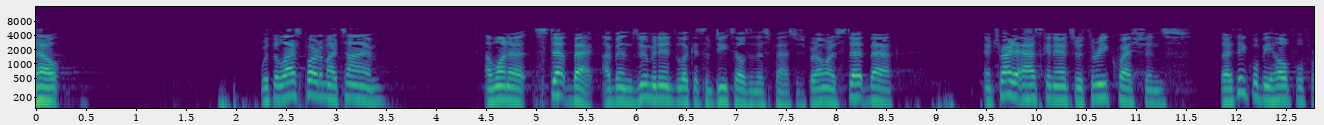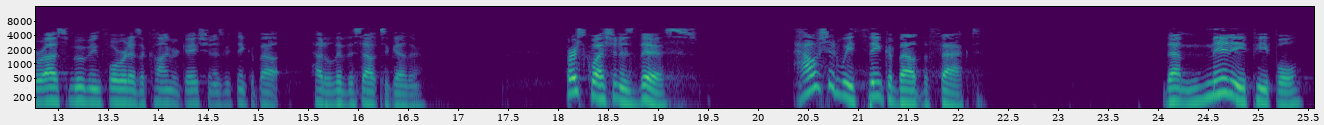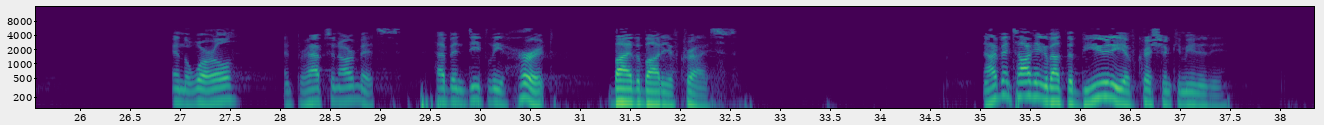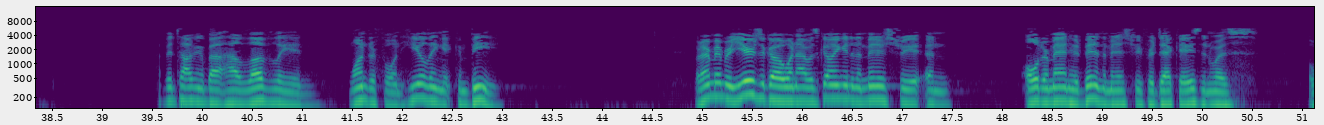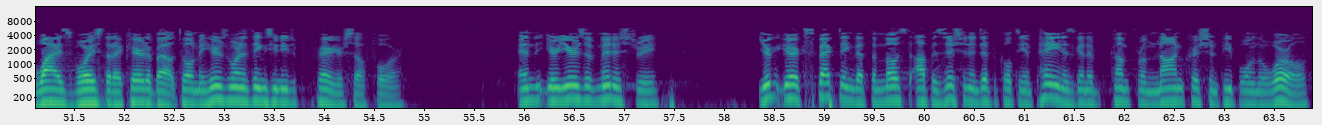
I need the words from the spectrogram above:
Now, with the last part of my time, I want to step back. I've been zooming in to look at some details in this passage, but I want to step back and try to ask and answer three questions that I think will be helpful for us moving forward as a congregation as we think about how to live this out together. First question is this How should we think about the fact that many people in the world, and perhaps in our midst, have been deeply hurt by the body of Christ? Now, I've been talking about the beauty of Christian community. I've been talking about how lovely and wonderful and healing it can be. But I remember years ago when I was going into the ministry, an older man who had been in the ministry for decades and was a wise voice that I cared about told me, here's one of the things you need to prepare yourself for. And your years of ministry, you're, you're expecting that the most opposition and difficulty and pain is going to come from non-Christian people in the world.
